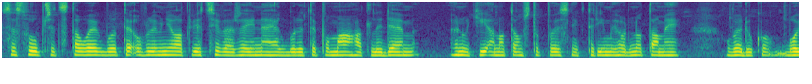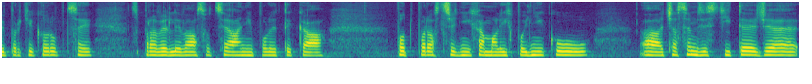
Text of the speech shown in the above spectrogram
se svou představou, jak budete ovlivňovat věci veřejné, jak budete pomáhat lidem. Hnutí ANO tam vstupuje s některými hodnotami, uvedu boj proti korupci, spravedlivá sociální politika, podpora středních a malých podniků. A časem zjistíte, že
